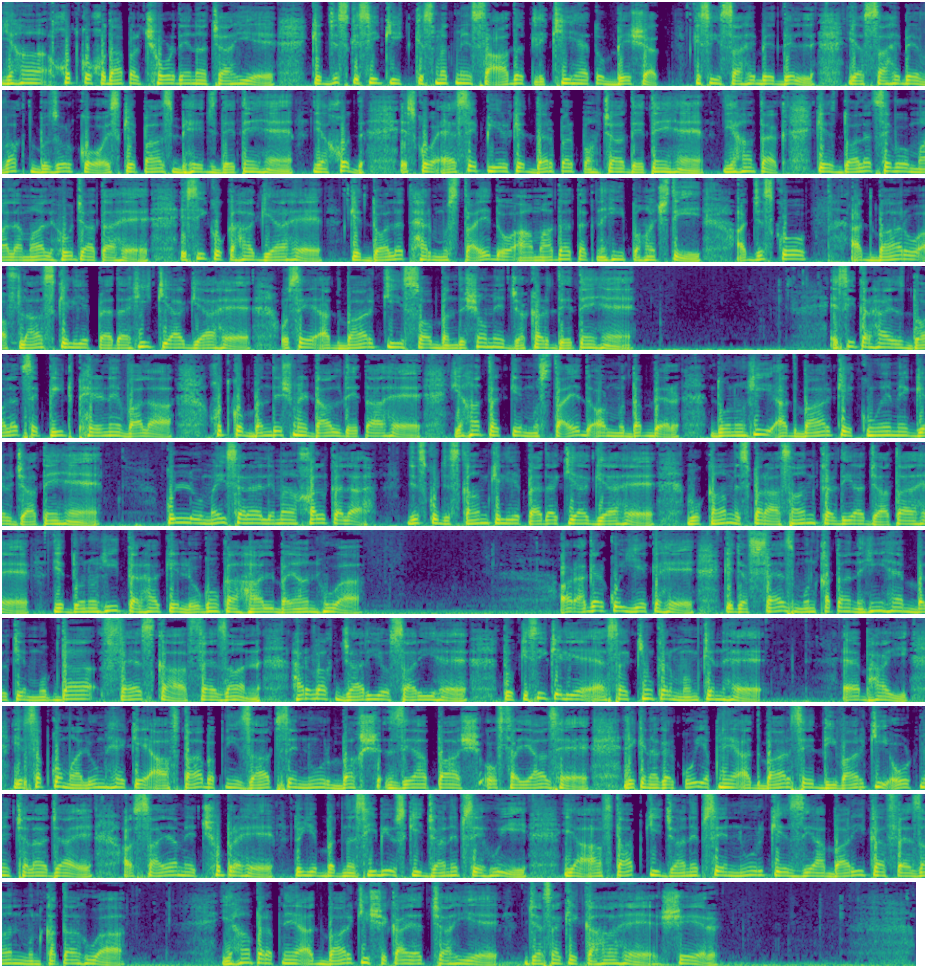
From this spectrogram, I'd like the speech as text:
یہاں خود کو خدا پر چھوڑ دینا چاہیے کہ جس کسی کی قسمت میں سعادت لکھی ہے تو بے شک کسی صاحب دل یا صاحب وقت بزرگ کو اس کے پاس بھیج دیتے ہیں یا خود اس کو ایسے پیر کے در پر پہنچا دیتے ہیں یہاں تک کہ اس دولت سے وہ مالا مال ہو جاتا ہے۔ اسی کو کہا گیا ہے کہ دولت ہر مستعد و آمادہ تک نہیں پہنچتی اور جس کو ادبار و افلاس کے لیے پیدا ہی کیا گیا ہے، اسے ادبار کی سو بندشوں میں جکڑ دیتے ہیں۔ اسی طرح اس دولت سے پیٹ پھیرنے والا خود کو بندش میں ڈال دیتا ہے۔ یہاں تک کہ مستعد اور مدبر دونوں ہی ادبار کے کنویں میں گر جاتے ہیں۔ کلو مئی سرا لما خلقلہ جس کو جس کام کے لیے پیدا کیا گیا ہے، وہ کام اس پر آسان کر دیا جاتا ہے۔ یہ دونوں ہی طرح کے لوگوں کا حال بیان ہوا۔ اور اگر کوئی یہ کہے کہ جب فیض منقطع نہیں ہے بلکہ مبدا فیض کا فیضان ہر وقت جاری و ساری ہے تو کسی کے لیے ایسا کیوں کر ممکن ہے؟ اے بھائی، یہ سب کو معلوم ہے کہ آفتاب اپنی ذات سے نور بخش ضیا پاش و فیاض ہے۔ لیکن اگر کوئی اپنے ادبار سے دیوار کی اوٹ میں چلا جائے اور سایہ میں چھپ رہے، تو یہ بد نصیبی اس کی جانب سے ہوئی یا آفتاب کی جانب سے نور کے ضیا باری کا فیضان منقطع ہوا۔ یہاں پر اپنے ادبار کی شکایت چاہیے، جیسا کہ کہا ہے شعر۔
